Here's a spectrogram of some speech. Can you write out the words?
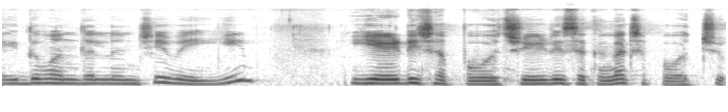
ఐదు వందల నుంచి వెయ్యి ఏడి చెప్పవచ్చు ఏడి శకంగా చెప్పవచ్చు.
